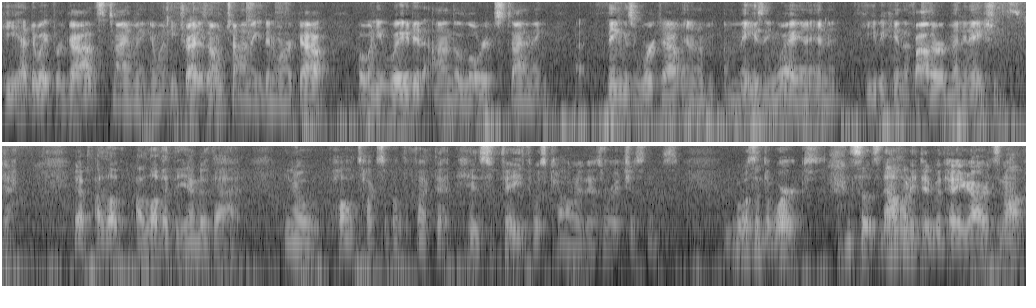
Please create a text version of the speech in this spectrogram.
He had to wait for God's timing, and when he tried his own timing, it didn't work out. But when he waited on the Lord's timing, uh, things worked out in an amazing way, and, and he became the father of many nations. Yeah, yeah. I love I love at the end of that. You know, Paul talks about the fact that his faith was counted as righteousness. It wasn't the works. so it's not what he did with Hagar. It's not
